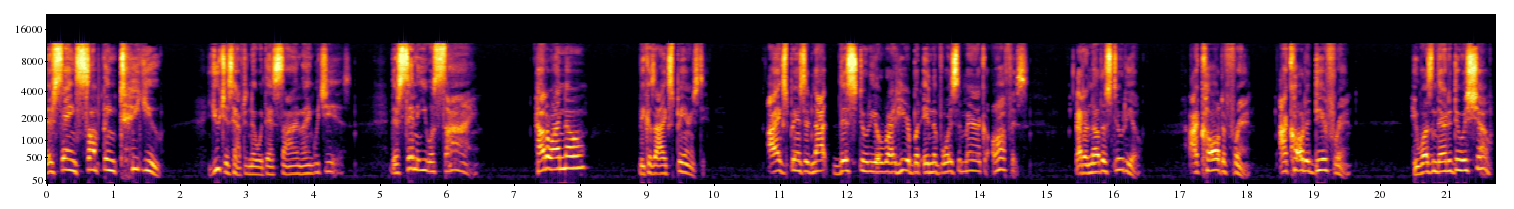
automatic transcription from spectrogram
They're saying something to you. You just have to know what that sign language is. They're sending you a sign. How do I know? Because I experienced it. I experienced it not this studio right here, but in the Voice America office at another studio. I called a friend. I called a dear friend. He wasn't there to do his show.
